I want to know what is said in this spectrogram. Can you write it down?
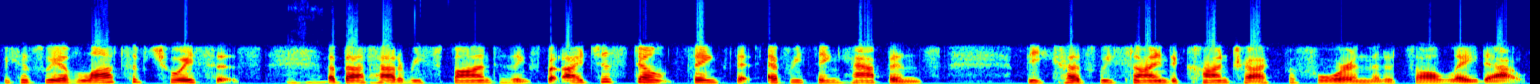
because we have lots of choices mm-hmm. about how to respond to things. But I just don't think that everything happens because we signed a contract before and that it's all laid out.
